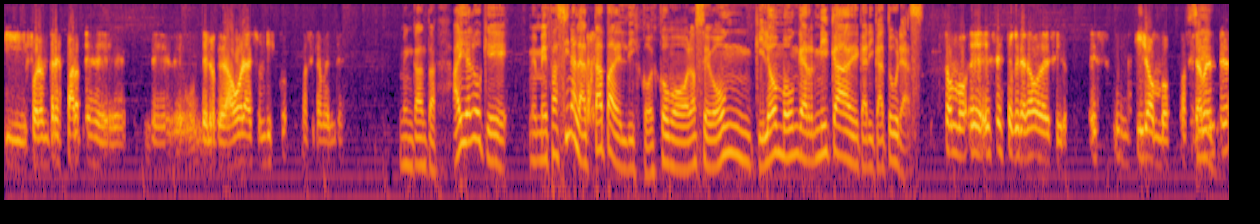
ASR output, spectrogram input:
y fueron tres partes de, de, de un- de lo que ahora es un disco básicamente. Me encanta. Hay algo que me, me fascina la tapa del disco. Es como, no sé, un quilombo, un Guernica de caricaturas. somos eh, es esto que te acabo de decir es un quilombo básicamente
